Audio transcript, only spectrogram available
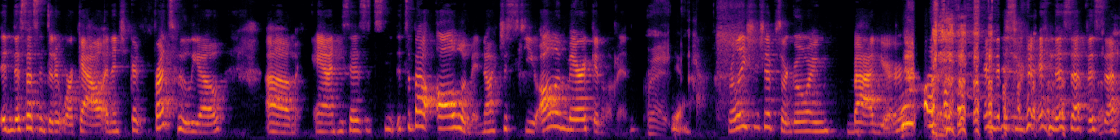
in this essence, didn't work out. And then she confronts Julio, um, and he says it's it's about all women, not just you, all American women. Right. Yeah. Relationships are going bad here in this in this episode.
